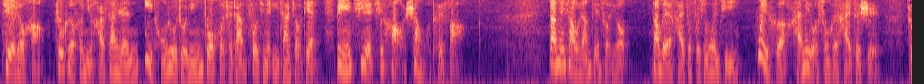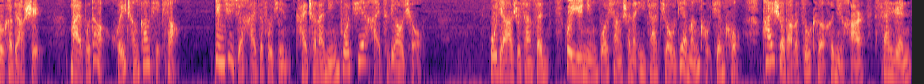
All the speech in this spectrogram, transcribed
七月六号，租客和女孩三人一同入住宁波火车站附近的一家酒店，并于七月七号上午退房。当天下午两点左右，当被孩子父亲问及为何还没有送回孩子时，租客表示买不到回程高铁票，并拒绝孩子父亲开车来宁波接孩子的要求。五点二十三分，位于宁波象山的一家酒店门口监控拍摄到了租客和女孩三人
